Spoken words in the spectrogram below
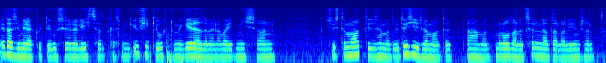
edasiminekut ja kus ei ole lihtsalt kas mingi üksikjuhtumi kirjeldamine, vaid mis on süstemaatilisemad või tõsisemad, et vähemalt ma loodan, et sel nädalal ilmselt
